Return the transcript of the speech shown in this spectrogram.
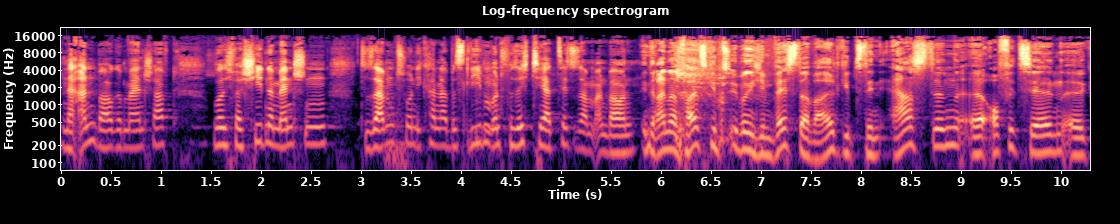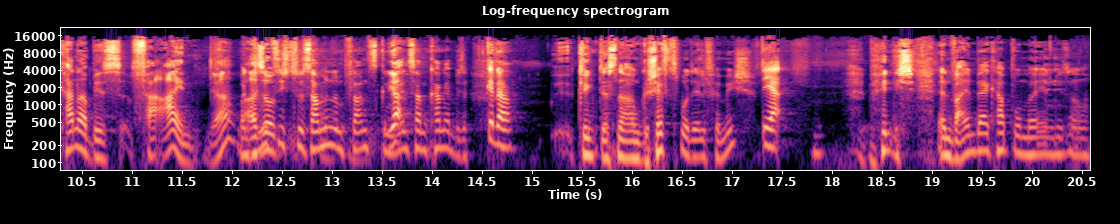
Eine Anbaugemeinschaft, wo sich verschiedene Menschen zusammentun, die Cannabis lieben und für sich THC zusammen anbauen. In Rheinland-Pfalz gibt es übrigens im Westerwald gibt's den ersten äh, offiziellen äh, Cannabis-Verein. Ja, Man also tut sich zusammen und pflanzt gemeinsam Cannabis. Genau. klingt das nach einem Geschäftsmodell für mich. Ja, Wenn ich einen Weinberg hab, wo man irgendwie so,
